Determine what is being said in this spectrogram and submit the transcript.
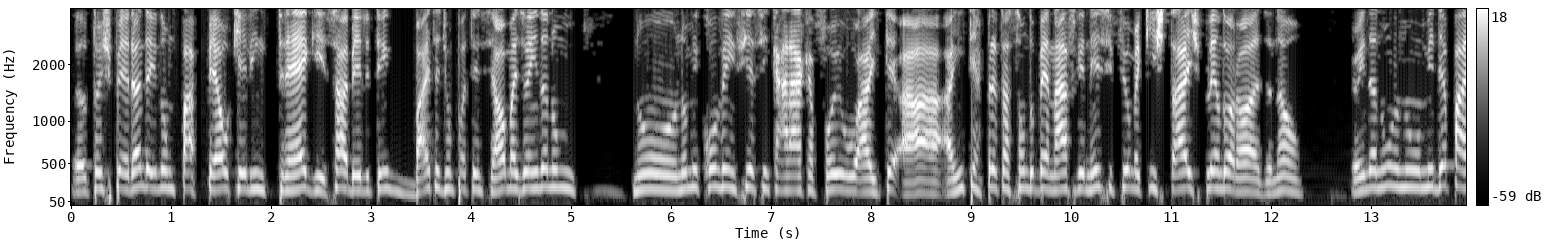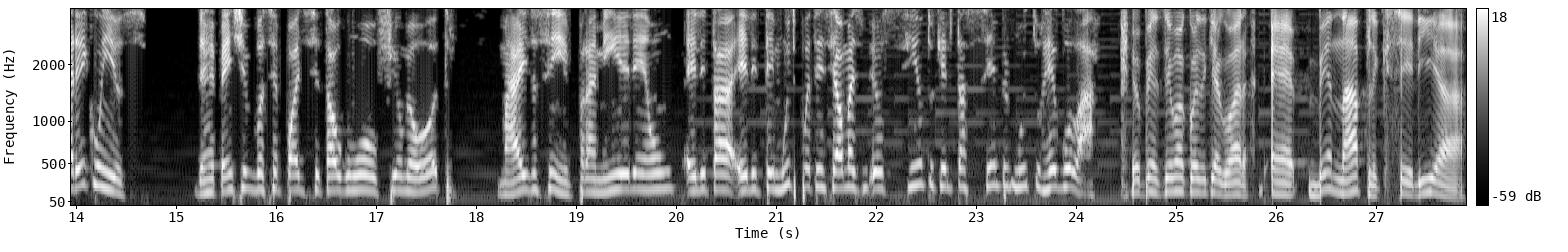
eu tô esperando ainda um papel que ele entregue, sabe? Ele tem baita de um potencial, mas eu ainda não, não, não me convencia assim, caraca, foi a, a, a, interpretação do Ben Affleck nesse filme aqui está esplendorosa. Não, eu ainda não, não me deparei com isso. De repente você pode citar algum filme ou outro, mas assim, para mim ele é um, ele tá, ele tem muito potencial, mas eu sinto que ele tá sempre muito regular. Eu pensei uma coisa aqui agora, é, Ben Affleck seria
